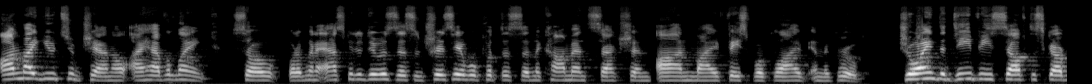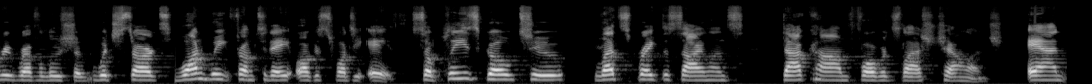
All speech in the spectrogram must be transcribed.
on my YouTube channel, I have a link. So, what I'm going to ask you to do is this, and Trizia will put this in the comments section on my Facebook Live in the group. Join the DV Self Discovery Revolution, which starts one week from today, August 28th. So, please go to let's break the silence.com forward slash challenge. And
